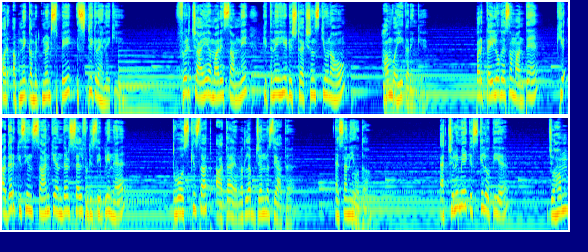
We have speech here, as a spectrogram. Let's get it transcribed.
और अपने कमिटमेंट्स पे स्टिक रहने की। फिर चाहे हमारे सामने कितने ही डिस्ट्रैक्शंस क्यों ना हो, हम वही करेंगे। पर कई लोग ऐसा मानते हैं कि अगर किसी इंसान के अंदर सेल्फ डिसिप्लिन है तो वो उसके साथ आता है मतलब जन्म से आता है। ऐसा नहीं होता। एक्चुअली में एक स्किल होती है, जो हम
